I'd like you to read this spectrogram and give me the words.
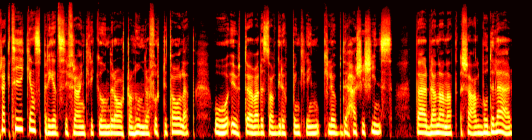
Praktiken spreds i Frankrike under 1840-talet och utövades av gruppen kring Club de Hachichins där bland annat Charles Baudelaire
